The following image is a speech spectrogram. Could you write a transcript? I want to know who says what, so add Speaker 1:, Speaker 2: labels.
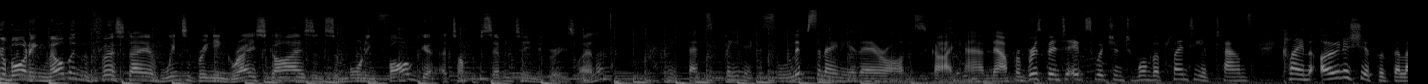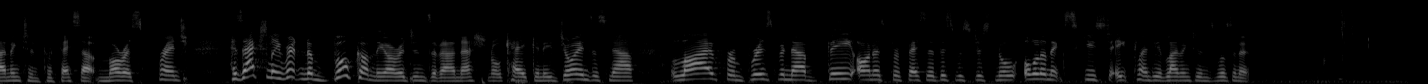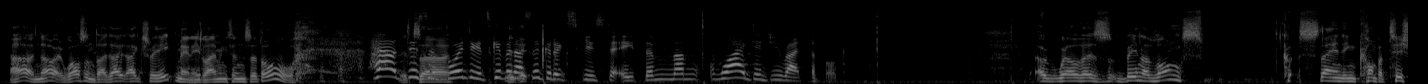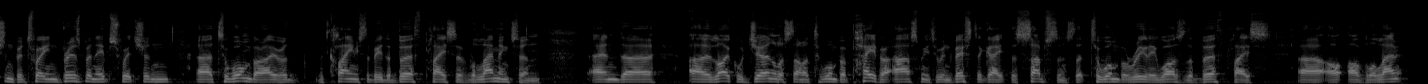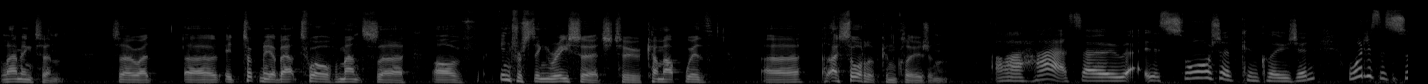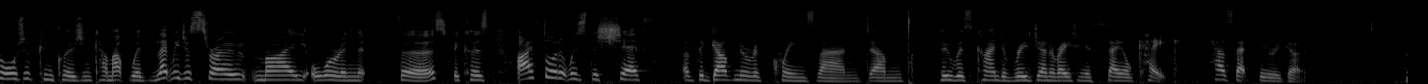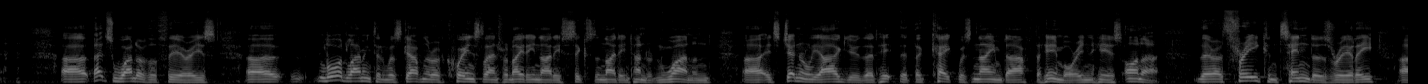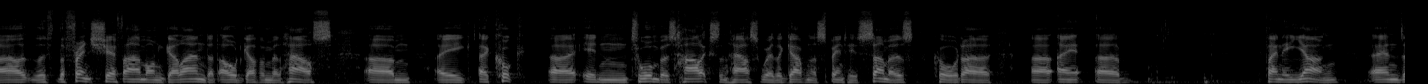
Speaker 1: Good morning, Melbourne. The first day of winter bringing grey skies and some morning fog, a top of 17 degrees. Layla?
Speaker 2: I think that's Phoenix Lipsomania there on Skycam. Now, from Brisbane to Ipswich and Toowoomba, plenty of towns claim ownership of the Lamington. Professor Maurice French has actually written a book on the origins of our national cake, and he joins us now live from Brisbane. Now, be honest, Professor, this was just all an excuse to eat plenty of Lamingtons, wasn't it?
Speaker 3: Oh, no, it wasn't. I don't actually eat many lamingtons at all.
Speaker 2: How it's, uh, disappointing. Uh, it's given it, us a good excuse to eat them. Um, why did you write the book?
Speaker 3: Uh, well, there's been a long standing competition between Brisbane, Ipswich and uh, Toowoomba over the claims to be the birthplace of the Lamington. And uh, a local journalist on a Toowoomba paper asked me to investigate the substance that Toowoomba really was the birthplace uh, of the Lam Lamington. So uh, uh, it took me about 12 months uh, of interesting research to come up with uh, a sort of conclusion.
Speaker 2: Aha, so a sort of conclusion. What does the sort of conclusion come up with? Let me just throw my oar in first because I thought it was the chef of the Governor of Queensland um, who was kind of regenerating a stale cake. How's that theory go?
Speaker 3: Uh, that's one of the theories. Uh, Lord Lamington was governor of Queensland from 1896 to 1901, and uh, it's generally argued that, he, that, the cake was named after him or in his honour. There are three contenders, really. Uh, the, the, French chef Armand Galland at Old Government House, um, a, a, cook uh, in Toowoomba's Harlaxton House, where the governor spent his summers, called uh, Fanny Young, and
